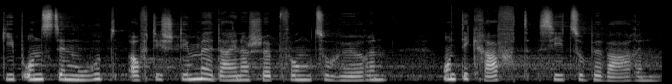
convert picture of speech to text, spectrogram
Gib uns den Mut, auf die Stimme deiner Schöpfung zu hören und die Kraft, sie zu bewahren.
